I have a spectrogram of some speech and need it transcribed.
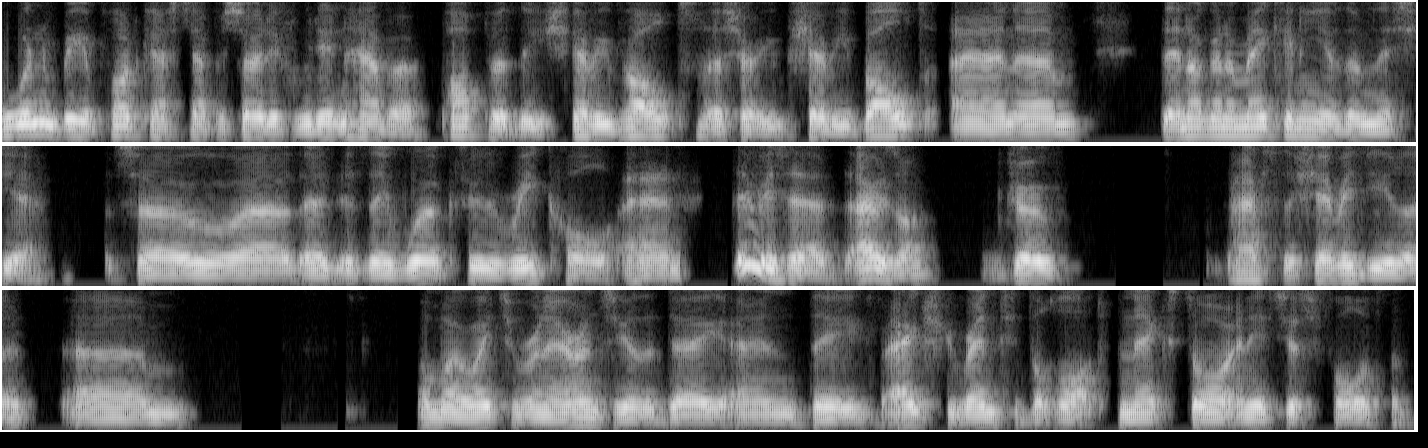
It wouldn't be a podcast episode if we didn't have a pop at the Chevy Volt, uh, sorry, Chevy Bolt, and um, they're not going to make any of them this year. So uh, as they work through the recall, and there is a, I was on, drove past the Chevy dealer um, on my way to run errands the other day, and they actually rented the lot next door, and it's just full of them.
